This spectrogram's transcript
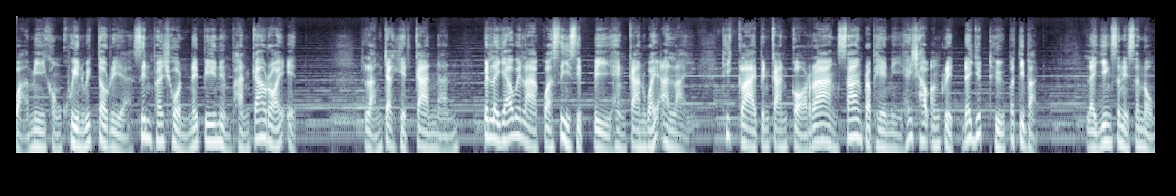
วามีของควีนวิกตอเรียสิ้นพระชนม์ในปี 1901 หลังจากเหตุการณ์นั้นเป็นระยะเวลากว่า 40 ปีแห่งการไว้อาลัย ที่กลายเป็นการก่อร่างสร้างประเพณีให้ชาวอังกฤษได้ยึดถือปฏิบัติ และยิ่งสนิทสนม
